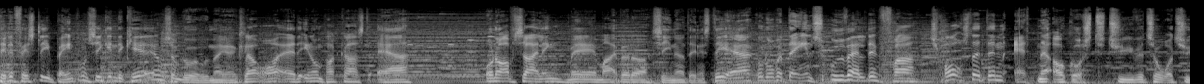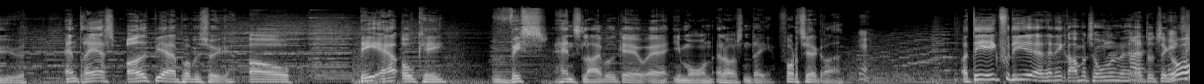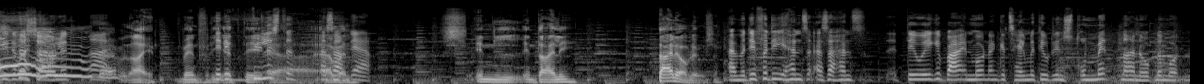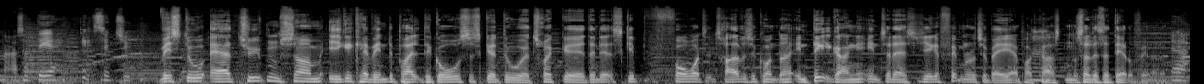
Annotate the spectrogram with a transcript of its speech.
Dette festlige bandmusik indikerer jo, som du er udmærket klar over, at endnu en podcast er under opsejling med mig, Bøtter, Sina og Dennis. Det er Godova dagens udvalgte fra torsdag den 18. august 2022. Andreas Odbjerg er på besøg, og det er okay, hvis hans liveudgave er i morgen, er der også en dag. Får du til at græde. Ja. Og det er ikke fordi, at han ikke rammer tonerne, Nej, at du tænker, ikke fordi det var "Åh, sørgeligt." Nej. nej, men fordi Det er at det det vildeste. er, Altså, er man, ja. en, en dejlig, dejlig oplevelse. Ja, men det er fordi, hans, altså, hans, det er jo ikke bare en mund, han kan tale med, det er jo et instrument, når han åbner munden. Altså, det er helt sindssygt. Hvis du er typen, som ikke kan vente på alt det gode, så skal du uh, trykke uh, den der skip forward 30 sekunder en del gange, indtil der er cirka 5 minutter tilbage af podcasten, mm. og så er det så der, du finder det. Ja.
